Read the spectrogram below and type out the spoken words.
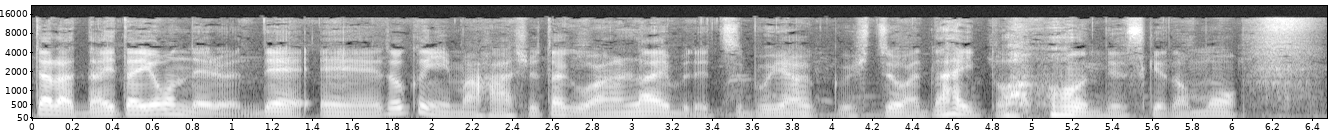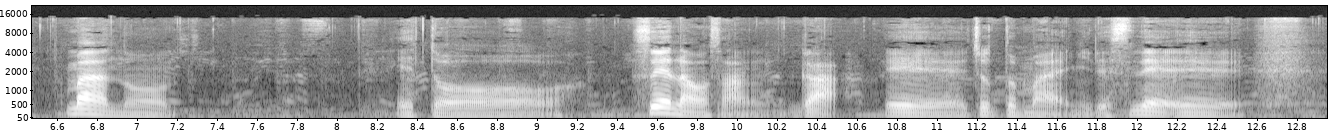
たら大体読んでるんで、えー、特にまあ、ハッシュタグワンライブでつぶやく必要はないと思うんですけども、まああの、えっと、末直さんが、えー、ちょっと前にですね、えー、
